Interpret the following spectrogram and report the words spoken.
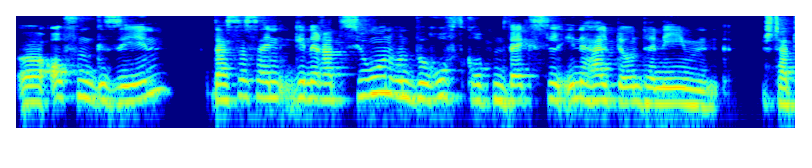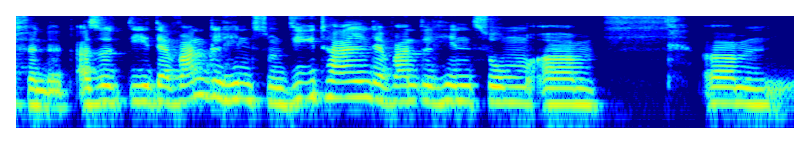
äh, offen gesehen, dass es ein Generation- und Berufsgruppenwechsel innerhalb der Unternehmen stattfindet. Also die, der Wandel hin zum Digitalen, der Wandel hin zum ähm, ähm,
